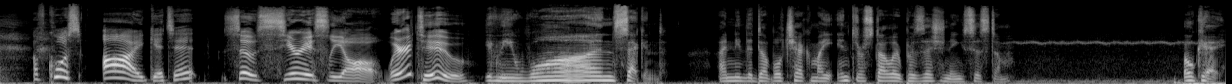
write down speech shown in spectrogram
Of course I get it. So seriously, y'all, where to? Give me one second. I need to double check my interstellar positioning system. Okay,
